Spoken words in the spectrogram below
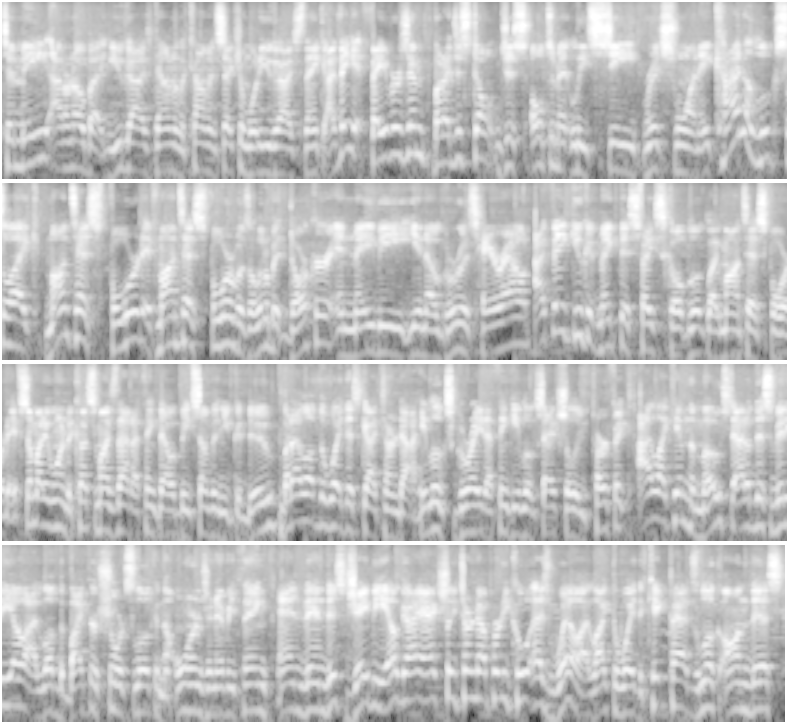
to me. I don't know about you guys down in the comment section. What do you guys think? I think it favors him, but I just don't just ultimately see Rich Swann. It kind of looks like Montez Ford. If Montez Ford was a little bit darker and maybe, you know, grew his hair out, I think you could make this face sculpt look like Montez Ford. If somebody wanted to customize that, I think that would be something you could do. But I love the way this guy turned out. He looks great. I think he looks actually perfect. I like him the most out of this video. I love the biker shorts look and the orange and everything. And then this JBL guy actually turned out pretty cool as well. I like the way the kick pads look on this,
